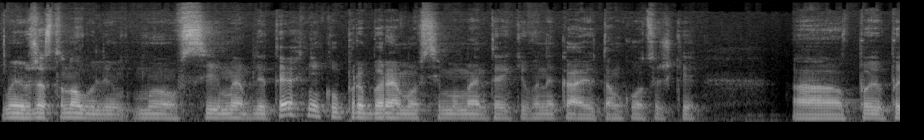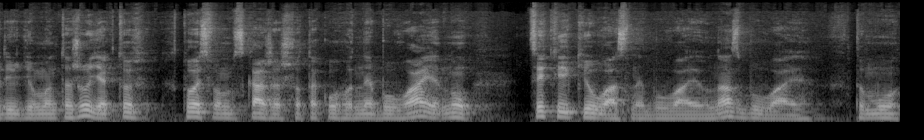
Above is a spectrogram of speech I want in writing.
Ми вже встановлюємо всі меблі техніку, приберемо всі моменти, які виникають там коцочки в періоді монтажу. Як хтось, хтось вам скаже, що такого не буває, ну це тільки у вас не буває, у нас буває. Тому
